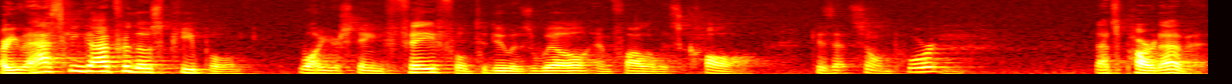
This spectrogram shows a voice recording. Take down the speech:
Are you asking God for those people while you're staying faithful to do His will and follow His call? Because that's so important. That's part of it.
